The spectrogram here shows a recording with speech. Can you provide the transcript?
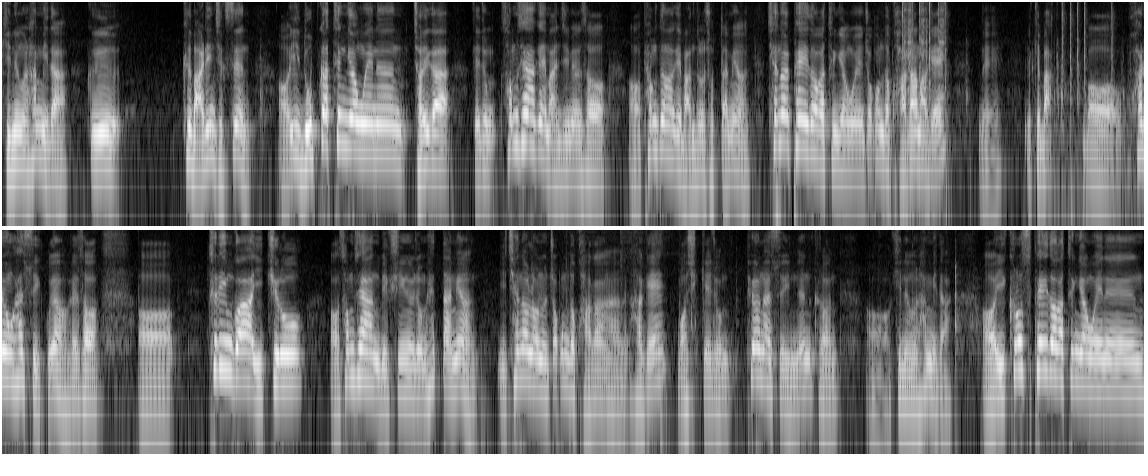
기능을 합니다. 그, 그 말인 즉슨 어, 이 높 같은 경우에는 저희가 좀 섬세하게 만지면서 어, 평등하게 만들어 줬다면 채널 페이더 같은 경우에는 조금 더 과감하게 네, 이렇게 막 뭐 활용할 수 있고요. 그래서 어, 트림과 EQ로 어, 섬세한 믹싱을 좀 했다면 이 채널로는 조금 더 과감하게 멋있게 좀 표현할 수 있는 그런 어, 기능을 합니다. 어, 이 crossfader 같은 경우에는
